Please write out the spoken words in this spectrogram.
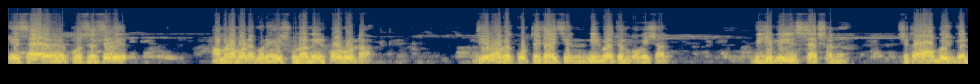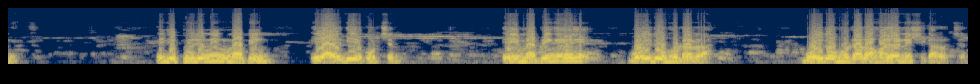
এসআইআর প্রসেসে আমরা মনে করি এই শুনানির পর্বটা যেভাবে করতে চাইছেন নির্বাচন কমিশন, বিজেপির ইনস্ট্রাকশনে সেটা অবৈজ্ঞানিক। এই যে প্রয়োজনীয় ম্যাপিং এআই দিয়ে করছেন, এই ম্যাপিং এ বৈধ ভোটাররা বৈধ ভোটাররা হয়রানির শিকার হচ্ছেন।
